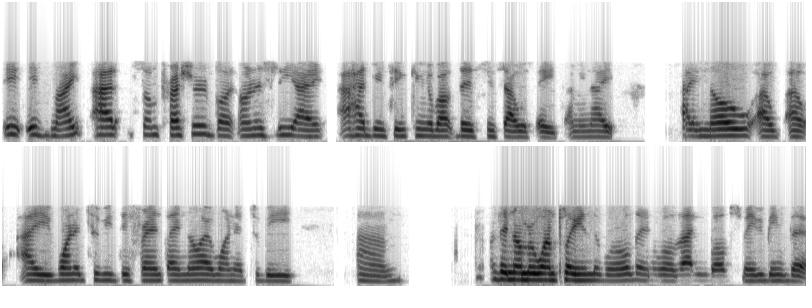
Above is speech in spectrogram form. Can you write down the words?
it it might add some pressure, but honestly, I I had been thinking about this since I was eight. I mean, I I know I I, I wanted to be different. I know I wanted to be um the number one player in the world, and well, that involves maybe being the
